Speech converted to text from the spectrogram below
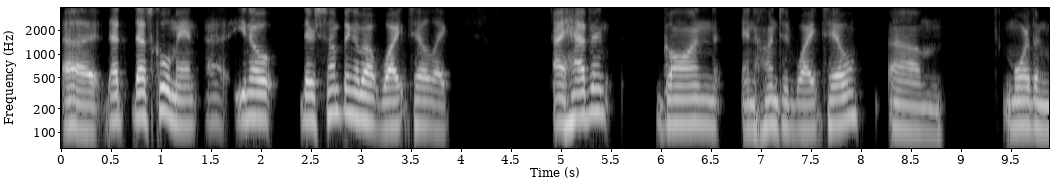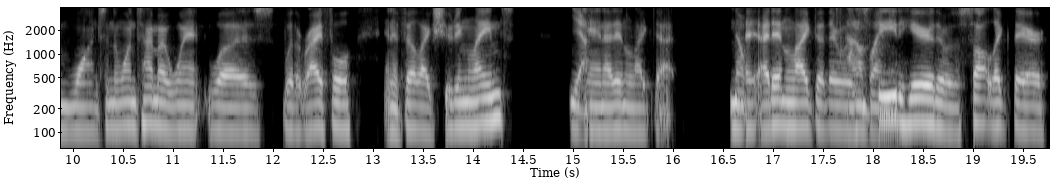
uh, that that's cool, man. Uh, you know, there's something about whitetail. Like, I haven't gone and hunted whitetail um, more than once, and the one time I went was with a rifle, and it felt like shooting lanes. Yeah, and I didn't like that. No, I, I, didn't like that there was feed you. here, there was a salt lick there,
